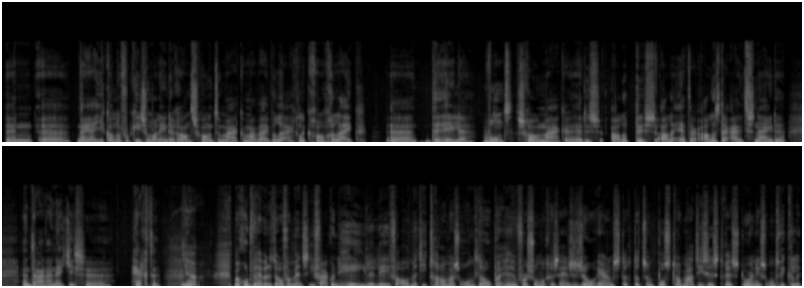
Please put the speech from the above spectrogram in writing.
En uh, nou ja, je kan ervoor kiezen om alleen de rand schoon te maken, maar wij willen eigenlijk gewoon gelijk uh, de hele wond schoonmaken. Hè. Dus alle pus, alle etter, alles eruit snijden. En daarna netjes uh, hechten. Ja, maar goed, we hebben het over mensen die vaak hun hele leven al met die trauma's rondlopen. Hè. Voor sommigen zijn ze zo ernstig dat ze een posttraumatische stressstoornis ontwikkelen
